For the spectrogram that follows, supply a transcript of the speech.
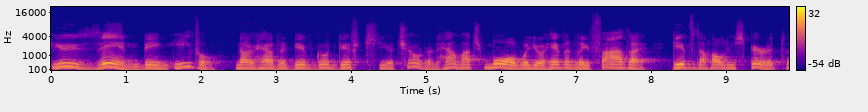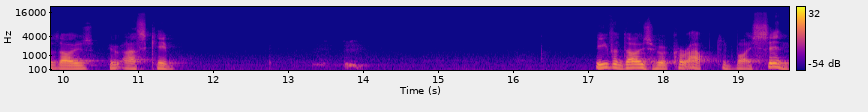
you then, being evil, know how to give good gifts to your children, how much more will your heavenly Father give the Holy Spirit to those who ask Him? Even those who are corrupted by sin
